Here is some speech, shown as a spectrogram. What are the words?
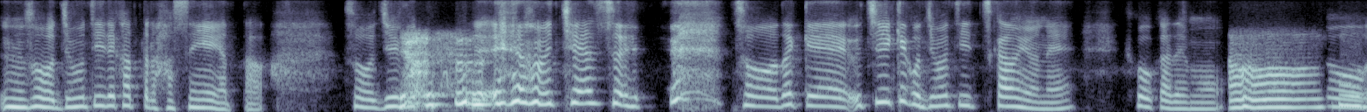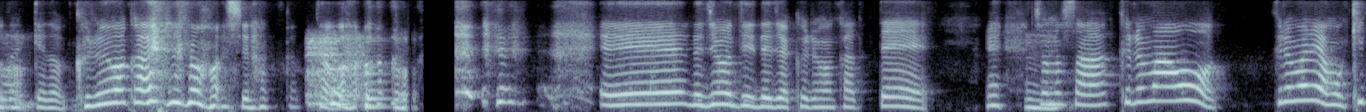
うん、そう、ジモティーで買ったら8000円やった。そう、十分。高い安いえ めっちゃ安い。そう、だけうち結構ジモティー使うんよね。福岡でも。ああ、そそうだけど、車買えるのは知らんかったわ。えー、で、ジモティーでじゃあ車買って、え、うんそのさ、車を、車にはもうキッ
